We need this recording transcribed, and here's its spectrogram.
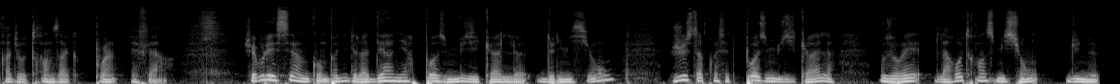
radiotransac.fr. Je vais vous laisser en compagnie de la dernière pause musicale de l'émission. Juste après cette pause musicale, vous aurez la retransmission d'une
